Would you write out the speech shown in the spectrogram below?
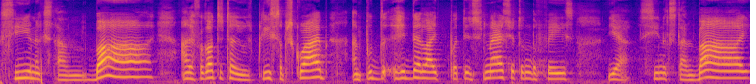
See you next time. Bye. And I forgot to tell you, please subscribe and put the, hit the like button, smash it on the face. Yeah, see you next time. Bye.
